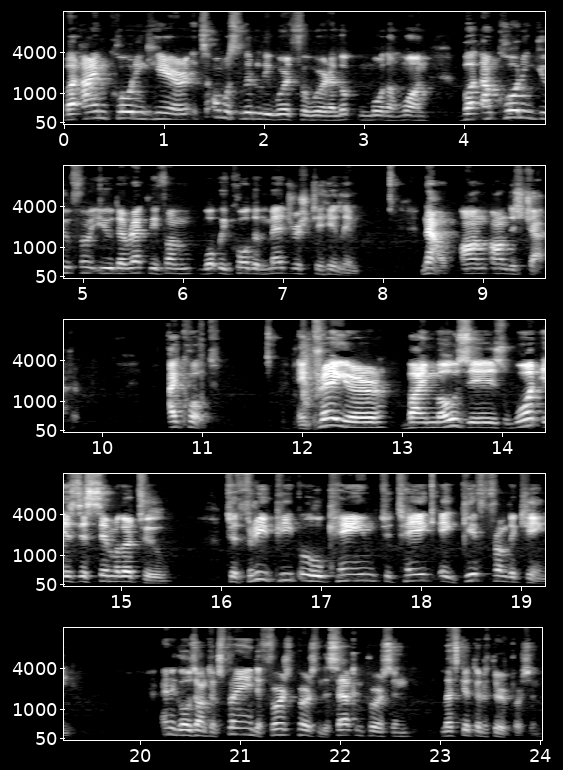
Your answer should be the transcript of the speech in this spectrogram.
but I'm quoting here. It's almost literally word for word. I looked more than one, but I'm quoting you for you directly from what we call the Medrash Tehillim. Now, on, on this chapter, I quote, a prayer by Moses, what is this similar to? to three people who came to take a gift from the king. And it goes on to explain the first person, the second person. Let's get to the third person.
